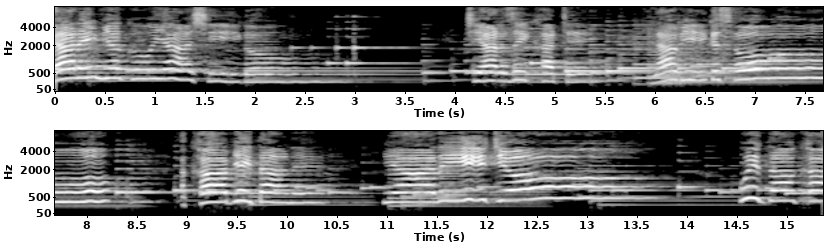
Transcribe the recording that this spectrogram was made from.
ရိတ်မြတ်ကိုရရှိကုန်ကြာရစိတ်ခတ်တဲ့လာပြီကဆိုးအခါပြိတ်တာနဲ့ရာသည်ကျော်ဝိတာခါ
